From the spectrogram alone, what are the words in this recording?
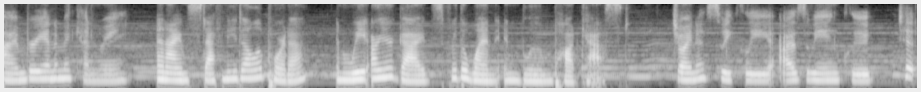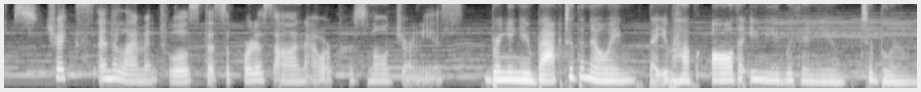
I'm Brianna McHenry. And I'm Stephanie Della Porta, and we are your guides for the When in Bloom podcast. Join us weekly as we include tips, tricks, and alignment tools that support us on our personal journeys, bringing you back to the knowing that you have all that you need within you to bloom.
